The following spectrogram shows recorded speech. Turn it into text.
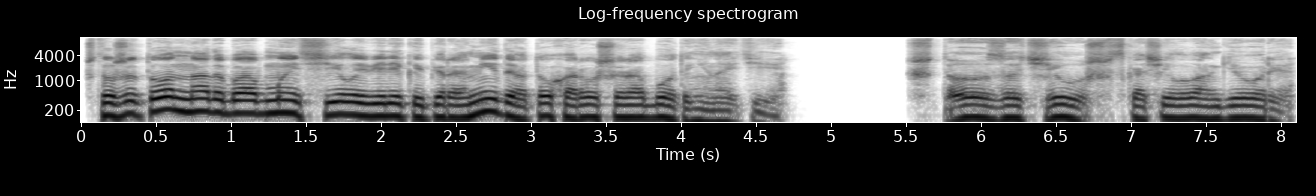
что жетон надо бы обмыть силой Великой пирамиды, а то хорошей работы не найти. «Что за чушь?» — вскочил Иван Георгий.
